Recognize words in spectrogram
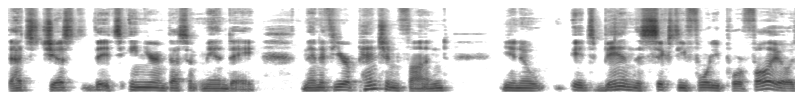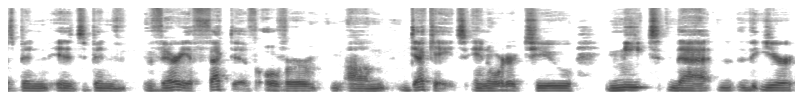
That's just, it's in your investment mandate. And then if you're a pension fund, you know, it's been the 60 40 portfolio has been, it's been very effective over um, decades in order to meet that, your,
